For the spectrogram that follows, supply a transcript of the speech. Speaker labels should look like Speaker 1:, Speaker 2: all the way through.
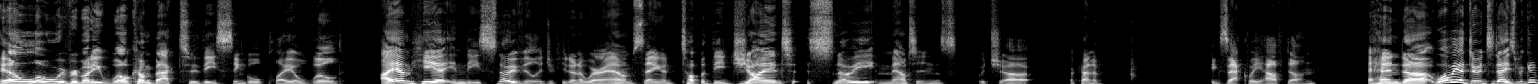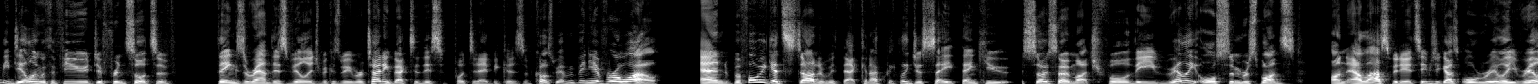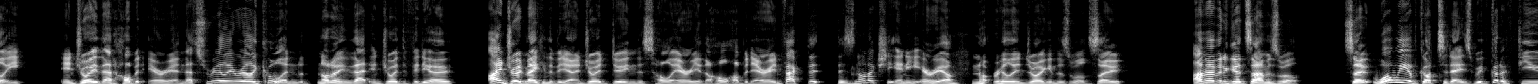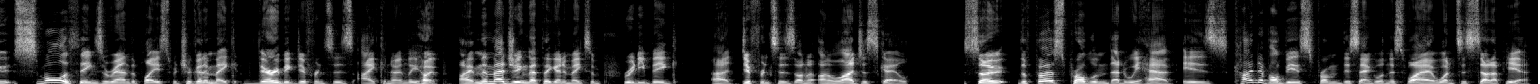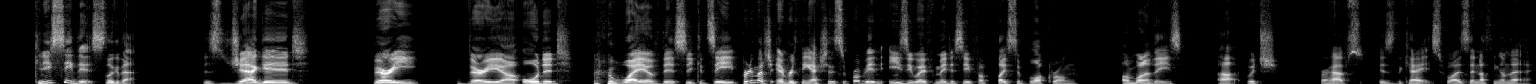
Speaker 1: Hello everybody, welcome back to the single player world. I am here in the snow village. If you don't know where I am, I'm standing on top of the giant snowy mountains, which are kind of exactly half done. And uh, what we are doing today is we're going to be dealing with a few different sorts of things around this village because we're returning back to this for today because, of course, we haven't been here for a while. And before we get started with that, can I quickly just say thank you so, so much for the really awesome response on our last video. It seems you guys all really, really enjoy that Hobbit area, and that's really, really cool. And not only that, enjoyed the video. I enjoyed making the video. I enjoyed doing this whole area, the whole Hobbit area. In fact, there's not actually any area I'm not really enjoying in this world, so I'm having a good time as well. So what we have got today is we've got a few smaller things around the place which are going to make very big differences, I can only hope. I'm imagining that they're going to make some pretty big uh, differences on a, on a larger scale. So the first problem that we have is kind of obvious from this angle, and this is why I wanted to start up here. Can you see this? Look at that. This jagged, very, very uh, ordered way of this. So you can see pretty much everything. Actually, this is probably an easy way for me to see if I've placed a block wrong on one of these, uh, which perhaps is the case. Why is there nothing on there?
